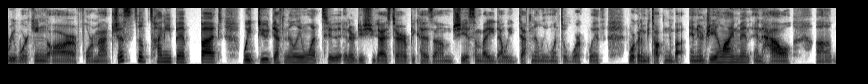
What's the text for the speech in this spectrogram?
reworking our format just a tiny bit, but we do definitely want to introduce you guys to her because um, she is somebody that we definitely want to work with. We're going to be talking about energy alignment and how um,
